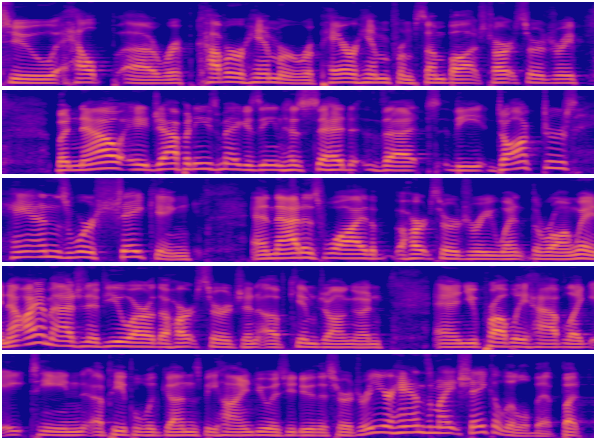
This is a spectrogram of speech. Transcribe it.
to help uh, recover him or repair him from some botched heart surgery. But now a Japanese magazine has said that the doctor's hands were shaking and that is why the heart surgery went the wrong way. Now, I imagine if you are the heart surgeon of Kim Jong un and you probably have like 18 uh, people with guns behind you as you do the surgery, your hands might shake a little bit. But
